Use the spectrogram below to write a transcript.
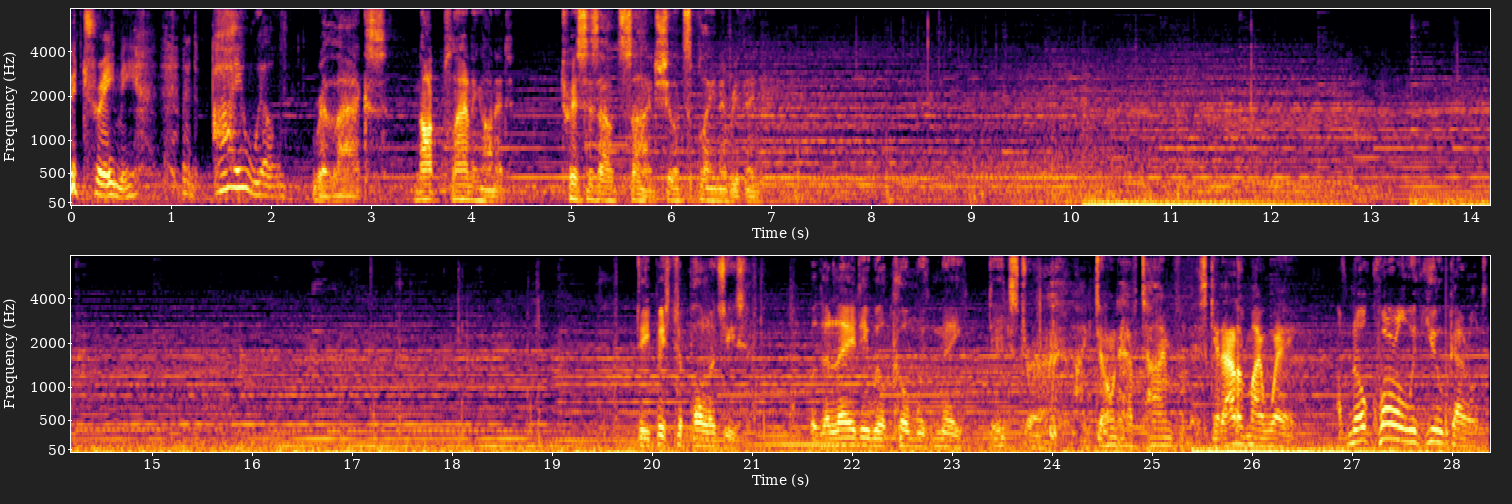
Betray me. and I will. Relax. Not planning on it. Triss is outside. She'll explain everything. Deepest apologies, but the lady will come with me. Dijkstra, I don't have time for this. Get out of my way. I've no quarrel with you, Geralt,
